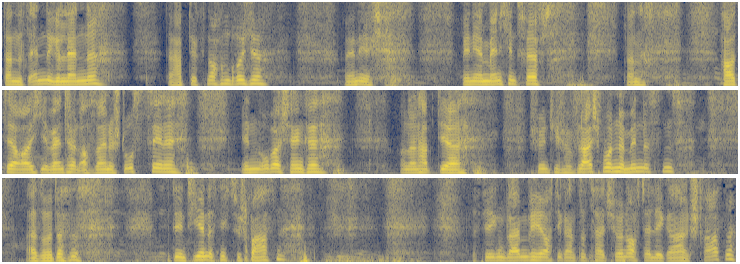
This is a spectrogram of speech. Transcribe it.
dann ist Ende Gelände. Da habt ihr Knochenbrüche. Wenn ihr, wenn ihr ein Männchen trefft, dann haut er euch eventuell auch seine Stoßzähne in den Oberschenkel und dann habt ihr schön tiefe Fleischwunde mindestens. Also das ist mit den Tieren ist nicht zu spaßen. Deswegen bleiben wir hier auch die ganze Zeit schön auf der legalen Straße.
